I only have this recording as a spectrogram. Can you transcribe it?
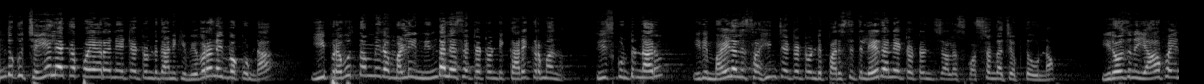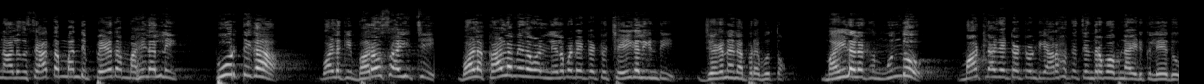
ఎందుకు చేయలేకపోయారనేటటువంటి దానికి వివరణ ఇవ్వకుండా ఈ ప్రభుత్వం మీద మళ్ళీ నిందలేసేటటువంటి కార్యక్రమం తీసుకుంటున్నారు. ఇది మహిళలు సహించేటటువంటి పరిస్థితి లేదనేటటువంటి చాలా స్పష్టంగా చెప్తూ ఉన్నాం. ఈ రోజున యాభై నాలుగు శాతం మంది పేద మహిళల్ని పూర్తిగా వాళ్ళకి భరోసా ఇచ్చి వాళ్ళ కాళ్ళ మీద వాళ్ళు నిలబడేటట్టు చేయగలిగింది జగనన్న ప్రభుత్వం. మహిళలకు ముందు మాట్లాడేటటువంటి అర్హత చంద్రబాబు నాయుడుకు లేదు.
